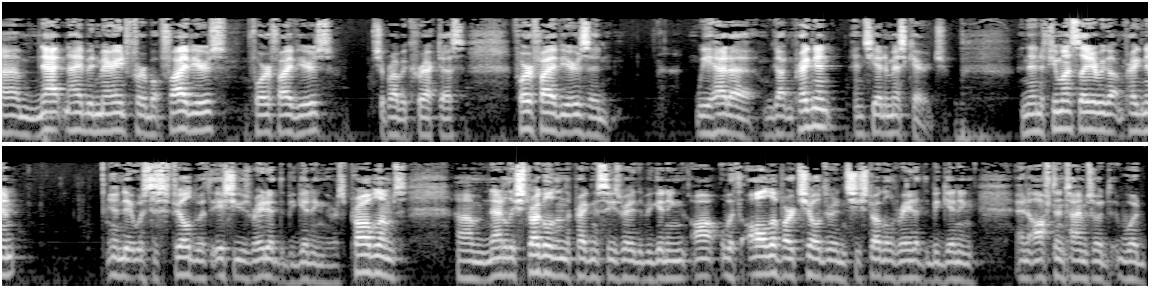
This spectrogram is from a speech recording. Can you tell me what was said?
Um, Nat and I have been married for about five years, four or five years. She'll probably correct us. Four or five years, and we had a we gotten pregnant, and she had a miscarriage. And then a few months later, we got pregnant, and it was just filled with issues right at the beginning. There was problems. Um, Natalie struggled in the pregnancies right at the beginning all, with all of our children. She struggled right at the beginning, and oftentimes would would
